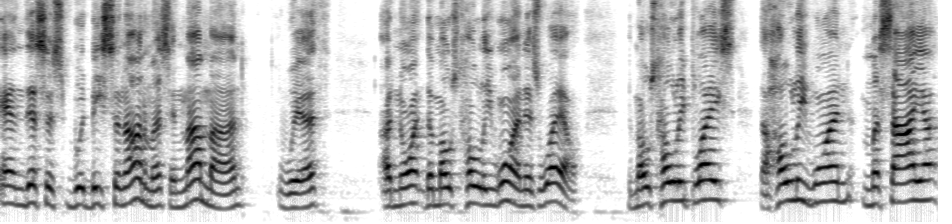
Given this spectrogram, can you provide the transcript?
And this is, would be synonymous in my mind with anoint the most holy one as well. The most holy place, the holy one, Messiah,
